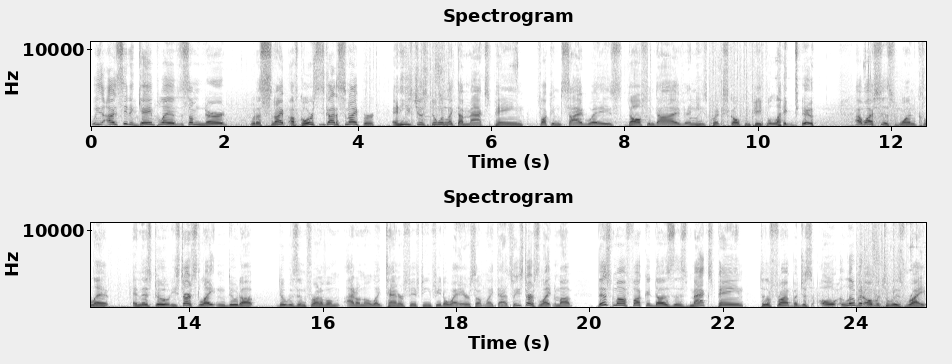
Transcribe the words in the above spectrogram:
we, I see the gameplay of some nerd with a sniper. Of course, he's got a sniper, and he's just doing like the Max Payne fucking sideways dolphin dive, and he's quick scoping people. Like, dude, I watched this one clip and this dude, he starts lighting dude up. Dude was in front of him, I don't know, like 10 or 15 feet away or something like that. So he starts lighting him up. This motherfucker does this Max Payne to the front, but just a little bit over to his right.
